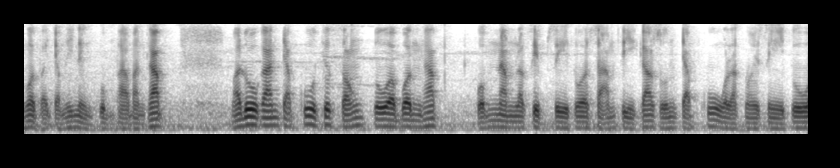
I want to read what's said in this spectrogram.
งวดประจำที่ 1กุมภาพันธ์ครับ มาดูการจับคู่ชุด 2 ตัวบนครับ ผมนำหลัก 14 ตัว 3 4 9 0 จับคู่หลักหน่วย 4 ตัว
